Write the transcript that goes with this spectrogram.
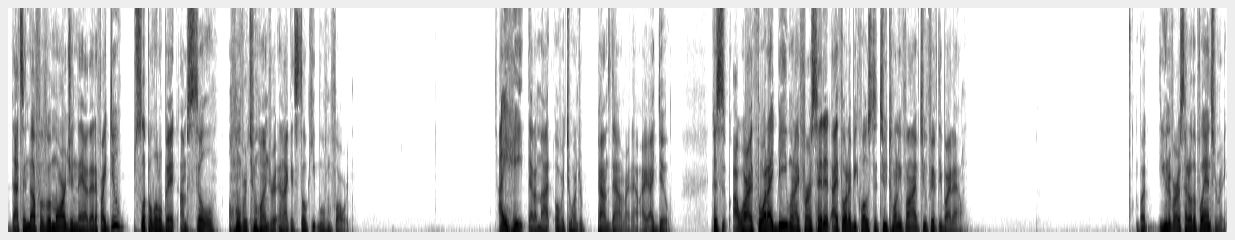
that's enough of a margin there that if I do slip a little bit, I'm still over 200 and I can still keep moving forward. I hate that I'm not over 200 pounds down right now. I, I do. Because where I thought I'd be when I first hit it, I thought I'd be close to 225, 250 by now. But the universe had other plans for me.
